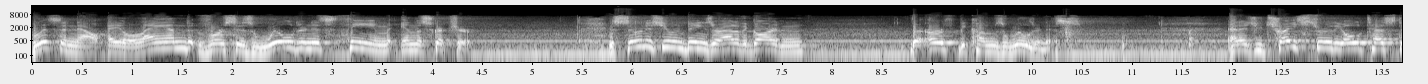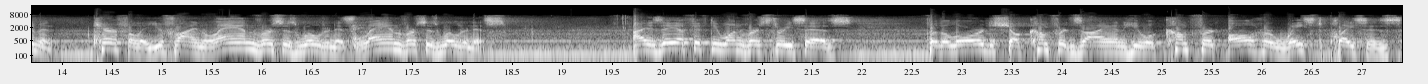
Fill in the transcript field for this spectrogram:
listen now, a land versus wilderness theme in the scripture. As soon as human beings are out of the garden, the earth becomes wilderness. And as you trace through the Old Testament carefully, you find land versus wilderness, land versus wilderness. Isaiah 51 verse 3 says, For the Lord shall comfort Zion, he will comfort all her waste places.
